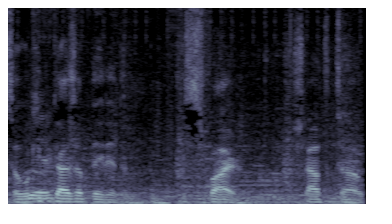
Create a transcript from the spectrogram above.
So we'll Yeah. keep you guys updated. This is fire. Shout out to Tao.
